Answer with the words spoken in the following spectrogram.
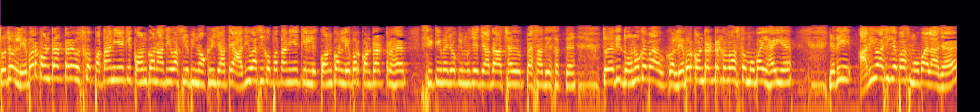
तो जो लेबर कॉन्ट्रैक्टर है, उसको पता नहीं है कि कौन कौन आदिवासी अभी नौकरी चाहते हैं। आदिवासी को पता नहीं है कि कौन कौन लेबर कॉन्ट्रैक्टर है सिटी में जो कि मुझे ज़्यादा अच्छा पैसा दे सकते हैं। तो यदि दोनों के पास लेबर कॉन्ट्रैक्टर के पास तो मोबाइल है ही है। यदि आदिवासी के पास मोबाइल आ जाए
